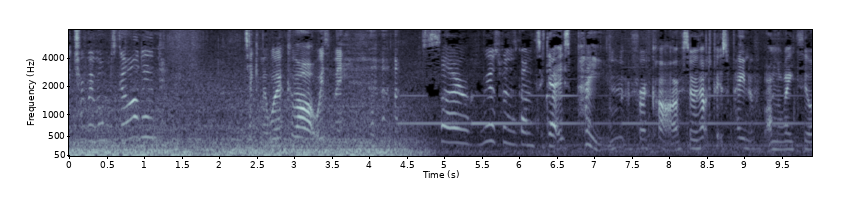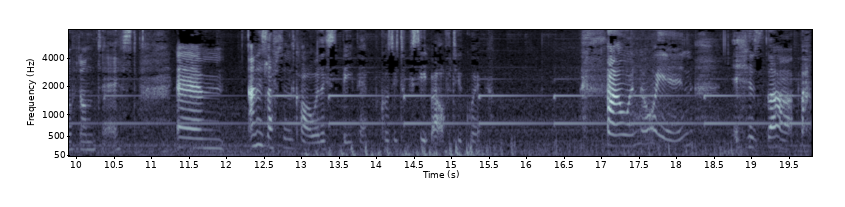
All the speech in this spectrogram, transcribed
Picture of my mum's garden. Taking my work of art with me. so my husband's gone to get his paint for a car. So we've had to pick some paint up on the way to the orthodontist. Um, Anna's left in the car with this beeping because he took his seatbelt off too quick. How annoying is that?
